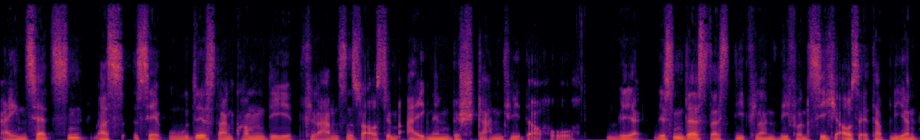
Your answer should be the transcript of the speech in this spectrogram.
einsetzen, was sehr gut ist. Dann kommen die Pflanzen so aus dem eigenen Bestand wieder hoch. Wir wissen das, dass die Pflanzen, die von sich aus etablieren,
